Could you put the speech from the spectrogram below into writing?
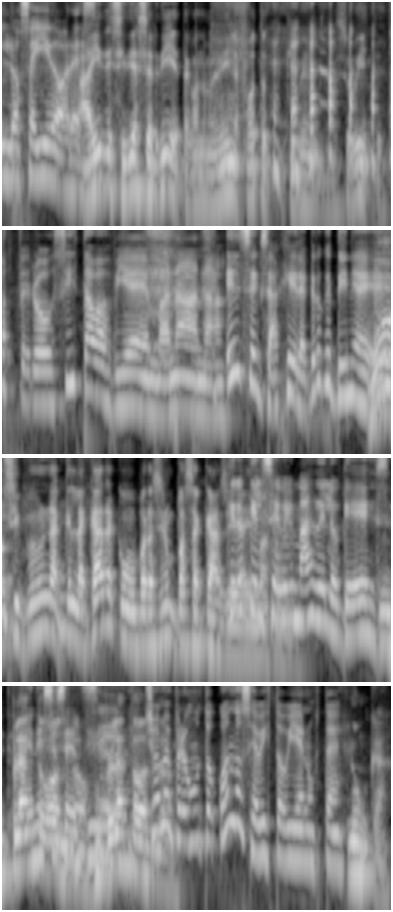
los seguidores. Ahí decidí hacer dieta cuando me vi la foto que me subiste. Pero sí estabas bien, banana. Él se exagera, creo que tiene... No, eh, si por una, la cara como para hacer un pasacalle. Creo que él se ve más de lo que es. Un plato en ese hondo, sentido. un plato Yo me pregunto, ¿cuándo se ha visto bien usted? Nunca.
